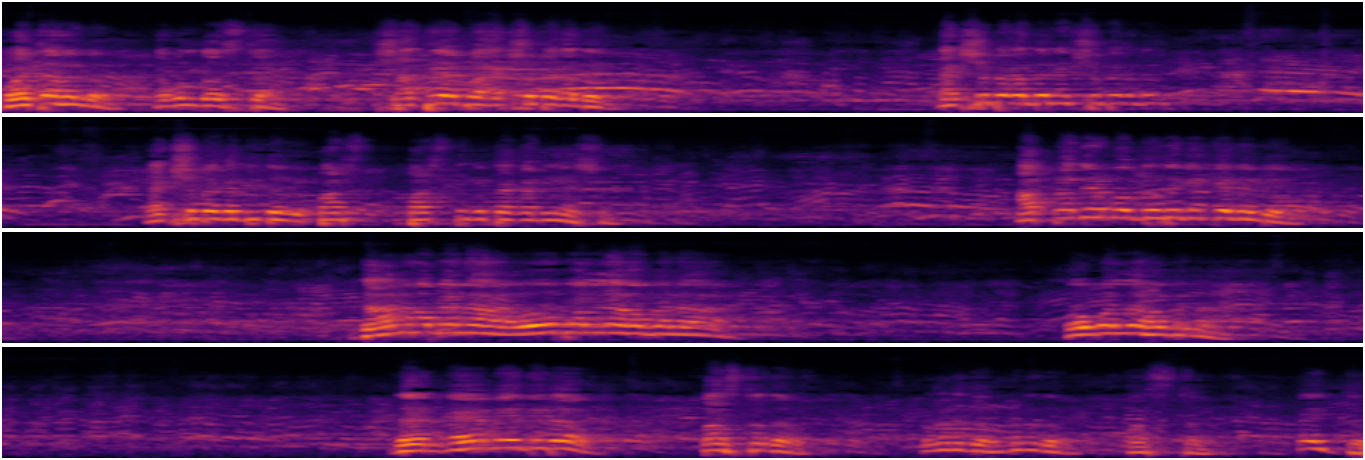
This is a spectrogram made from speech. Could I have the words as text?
কয়টা হলো? কেবল দশটা। সাথী আপা, একশো টাকা দেন। একশো টাকা দেন, একশো টাকা দেন। একশো টাকা দিতে হবে পার্স থেকে টাকা নিয়ে আসে আপনাদের মধ্যে থেকে কে নেবে? গান হবে না, ও বললে হবে না। ও বললে হবে না। দেন, এ মেয়েদি দাও, পাঁচটা দাও। ওখানে দাও ওখানে দাও, পাঁচটা। এই তো।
